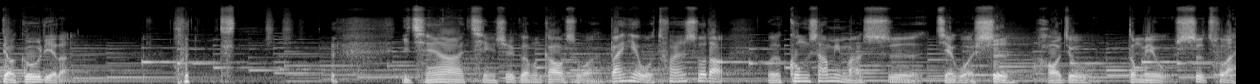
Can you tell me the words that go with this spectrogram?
掉沟里了。”我以前啊，寝室哥们告诉我，半夜我突然收到我的工商密码是，结果是好久都没有试出来。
